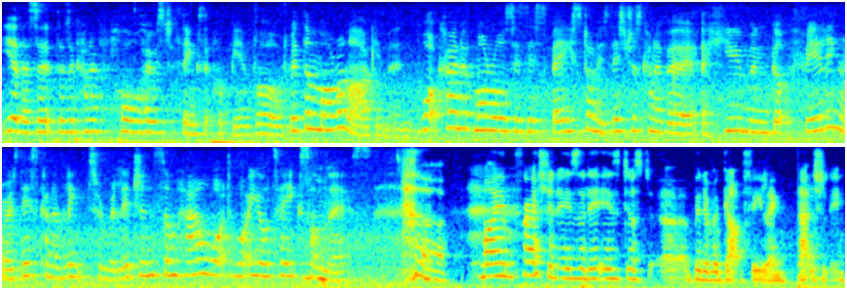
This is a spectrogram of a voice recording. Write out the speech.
yeah, there's a there's a kind of whole host of things that could be involved. With the moral argument, what kind of morals is this based on? Is this just kind of a, a human gut feeling, or is this kind of linked to religion somehow? What what are your takes on this? My impression is that it is just a bit of a gut feeling, actually.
